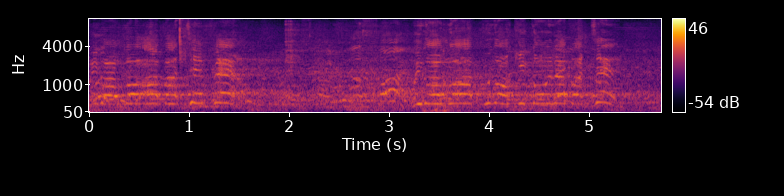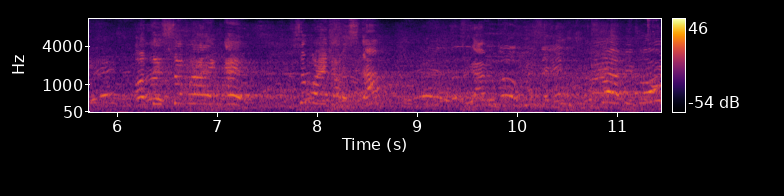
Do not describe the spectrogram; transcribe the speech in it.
we going to go up by 10 pounds. We going to go up. we going to keep going up by 10. Until somebody, hey, somebody got to stop. You got me? You said anything before?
